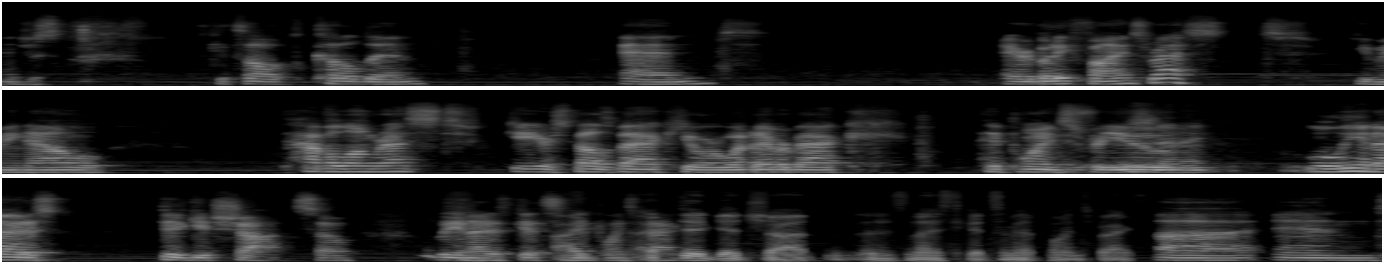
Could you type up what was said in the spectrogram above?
and just gets all cuddled in. And everybody finds rest. You may now have a long rest, get your spells back, your whatever back, hit points for you. Well, Leonidas did get shot, so Leonidas gets some I, hit points I back. did get shot. It's nice to get some hit points back. uh, and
